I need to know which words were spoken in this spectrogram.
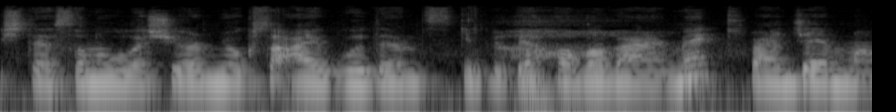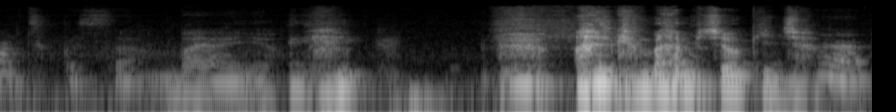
işte sana ulaşıyorum yoksa I wouldn't gibi bir hava vermek bence en mantıklısı. Bayağı iyi. Aşkım ben bir şey okuyacağım.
